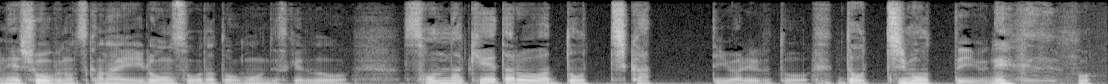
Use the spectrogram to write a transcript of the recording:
うね勝負のつかない論争だと思うんですけれどそんな慶太郎はどっちかって言われるとどっちもっていうね。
